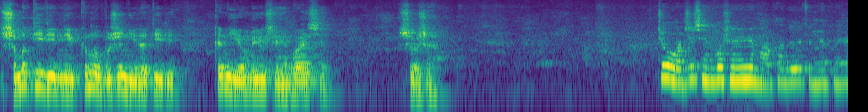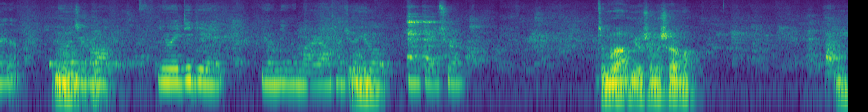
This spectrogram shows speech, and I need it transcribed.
什么弟弟，你根本不是你的弟弟，跟你又没有血缘关系，是不是？就我之前过生日嘛，他都准备回来的，然后结果因为弟弟有那个嘛，然后他就又又回去了。怎么了？有什么事儿吗？嗯。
